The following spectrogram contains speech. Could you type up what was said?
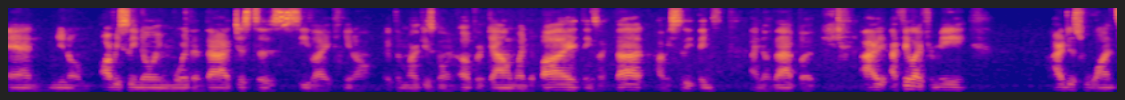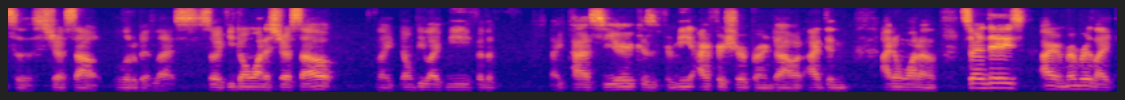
and you know obviously knowing more than that just to see like you know if the market is going up or down when to buy things like that. Obviously things i know that but i i feel like for me i just want to stress out a little bit less. So if you don't want to stress out like don't be like me for the like past year because for me i for sure burned out. I didn't i don't want to certain days i remember like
